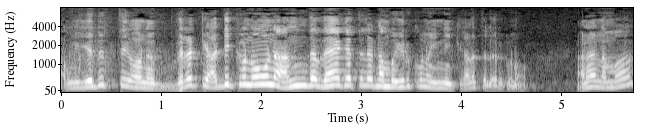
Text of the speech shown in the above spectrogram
அவங்க எதிர்த்து அவனை விரட்டி அடிக்கணும்னு அந்த வேகத்துல நம்ம இருக்கணும் இன்னைக்கு காலத்தில் இருக்கணும். ஆனா நம்ம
